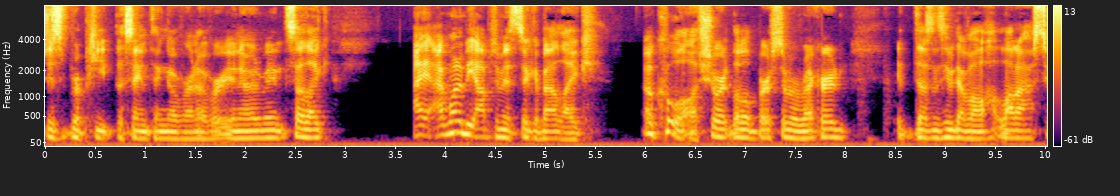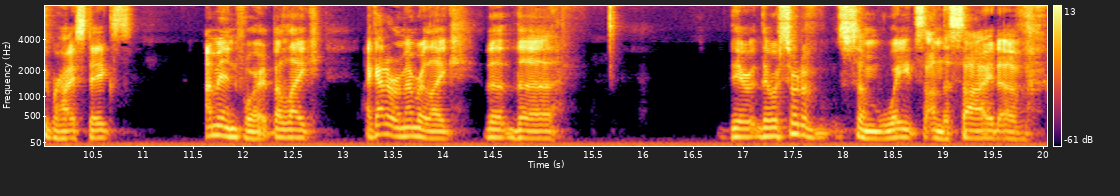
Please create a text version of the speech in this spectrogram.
just repeat the same thing over and over. You know what I mean? So like. I, I want to be optimistic about like, oh, cool, a short little burst of a record. It doesn't seem to have a, a lot of super high stakes. I'm in for it, but like, I got to remember like the the there there were sort of some weights on the side of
